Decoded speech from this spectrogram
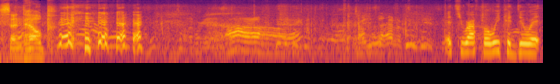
Send help. Ah, it's rough, but we could do it.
